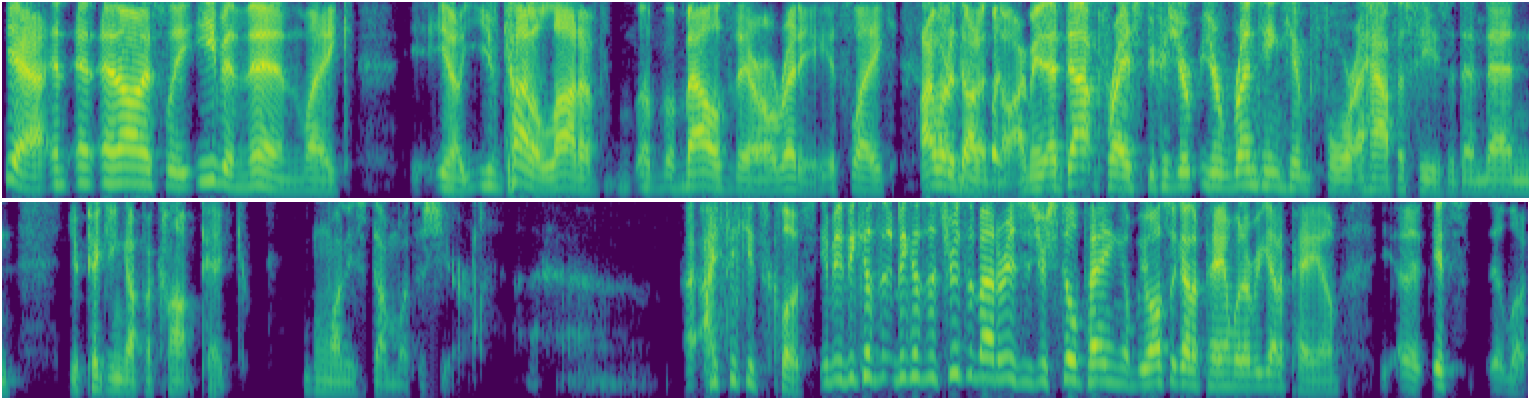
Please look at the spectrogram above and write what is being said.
Yeah, and and, and honestly, even then, like you know, you've got a lot of, of mouths there already. It's like I would have uh, done it but, though. I mean, at that price, because you're you're renting him for a half a season, and then you're picking up a comp pick one he's done with this year. I think it's close. I mean, because because the truth of the matter is, is you're still paying him. You also got to pay him whatever you got to pay him. Uh, it's look.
